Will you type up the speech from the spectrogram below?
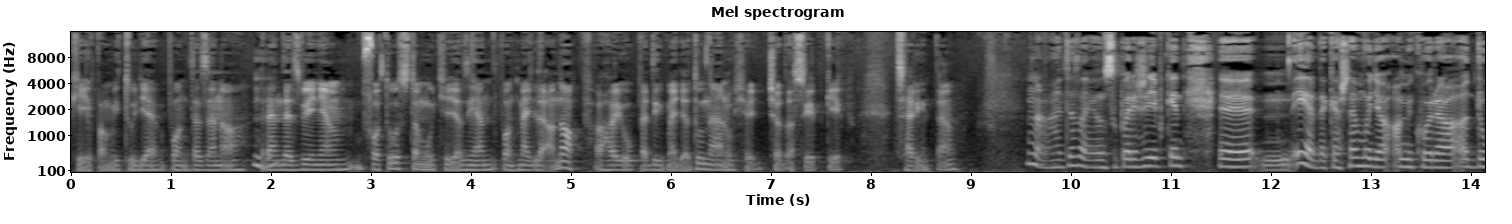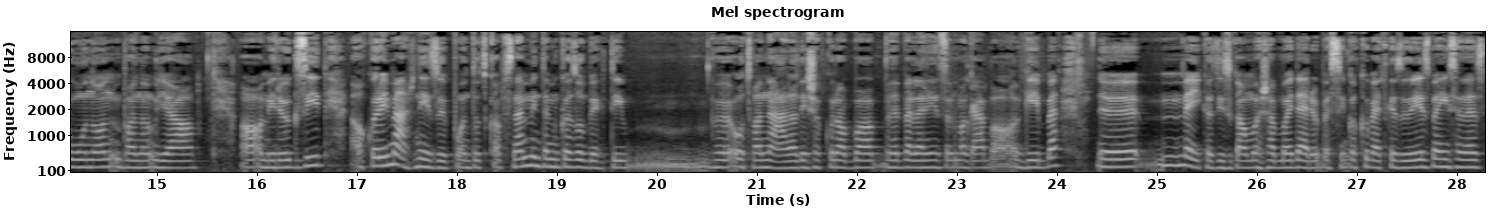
kép, amit ugye pont ezen a uh-huh. rendezvényen fotóztam, úgyhogy az ilyen pont megy le a nap, a hajó pedig megy a Dunán, úgyhogy csodaszép kép szerintem. Na, hát ez nagyon szuper, és egyébként érdekes, nem, hogy a, amikor a, a drónon van ugye, a, a, ami rögzít, akkor egy más nézőpontot kapsz, nem, mint amikor az objektív ott van nálad, és akkor abba belenézel magába a gépbe. Melyik az izgalmasabb? Majd erről beszélünk a következő részben, hiszen ez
